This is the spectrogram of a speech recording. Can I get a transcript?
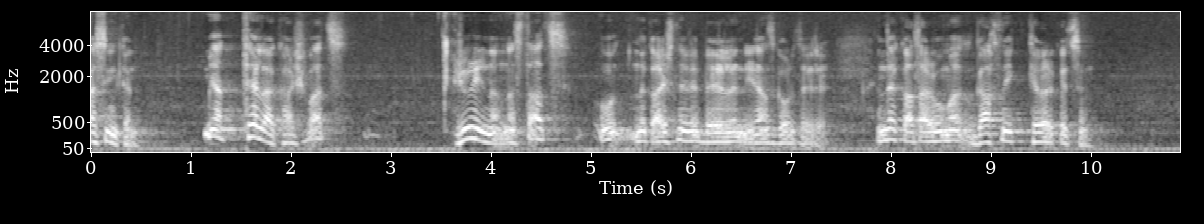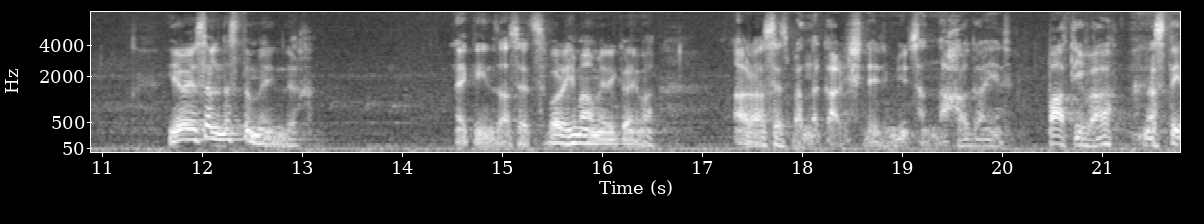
Այսինքն մի հատ թելա քաշված ժյուրին նստած ու նկարիչները բերել են իրանց գործերը։ Այնտեղ կատարվում է գաղտնի քվերկություն։ Եվ ես էլ նստում եմ այնտեղ։ Մեկը ինձ ասեց, որ հիմա Ամերիկայում է, արա ասեց, բան նկարիչների միության նախագահին պատիվ է, նստի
